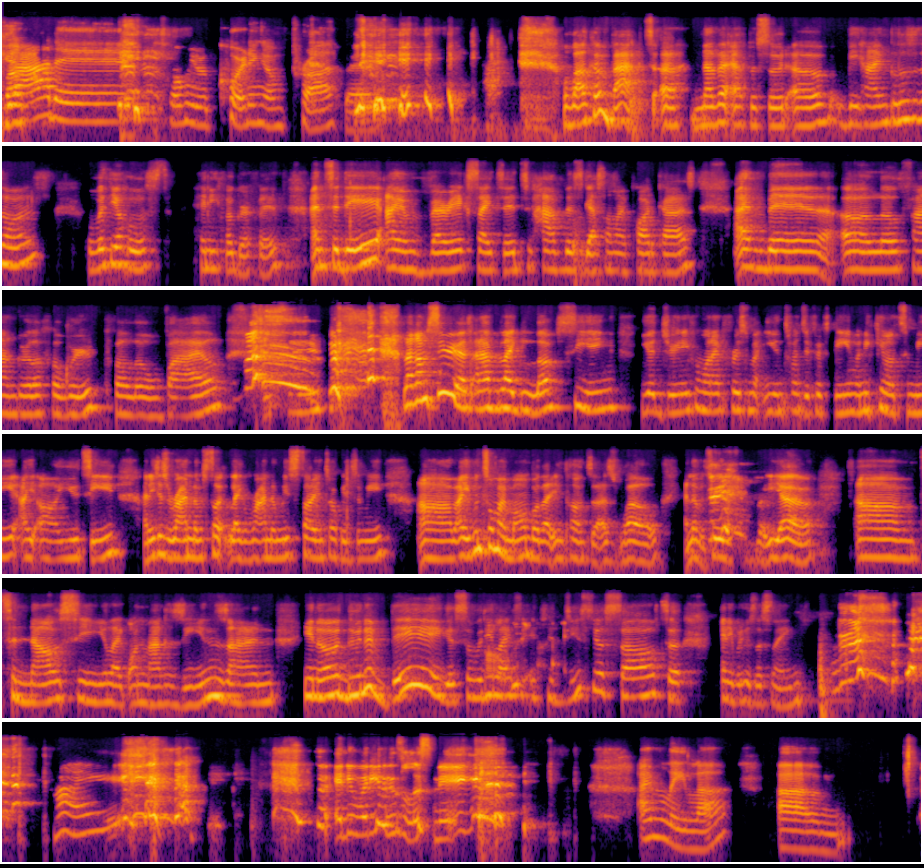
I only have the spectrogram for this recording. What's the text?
Got it. Told me recording in process. Welcome back to another episode of Behind Closed Doors with your host, Hanifa Griffith. And today I am very excited to have this guest on my podcast. I've been a little fangirl of her work for a little while. like I'm serious. And I've like loved seeing your journey from when I first met you in 2015 when you came up to me at uh, UT and he just random start like randomly started talking to me. Um, I even told my mom about that encounter as well. I never told you, but yeah um to now seeing you like on magazines and you know doing it big. So would you like to introduce yourself to anybody who's listening? Hi. To anybody who's listening. I'm Leila. Um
